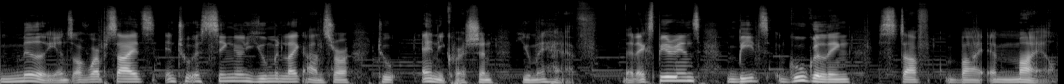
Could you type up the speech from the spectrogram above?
millions of websites into a single human like answer to any question you may have. That experience beats Googling stuff by a mile.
